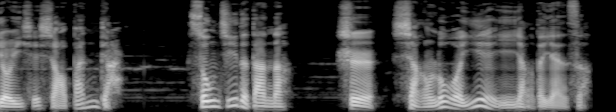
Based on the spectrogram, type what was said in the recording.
有一些小斑点儿。松鸡的蛋呢，是像落叶一样的颜色。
